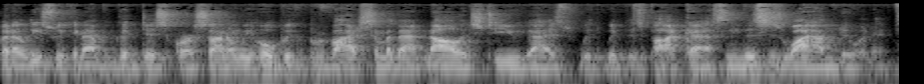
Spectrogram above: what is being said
but at least we can have a good discourse on. And we hope we can provide some of that knowledge to you guys with, with this podcast. And this is why I'm doing it.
